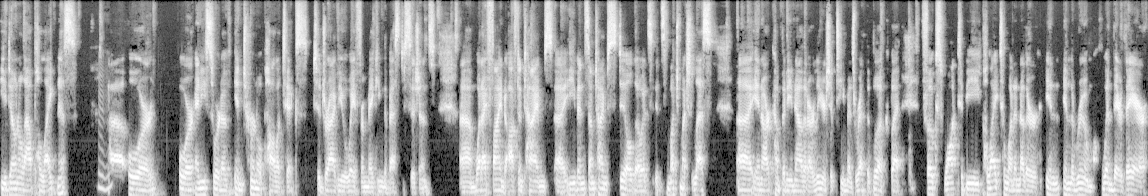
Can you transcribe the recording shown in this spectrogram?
you don't allow politeness mm-hmm. Uh, or or any sort of internal politics to drive you away from making the best decisions. Um, what I find oftentimes, uh, even sometimes still, though it's it's much much less uh, in our company now that our leadership team has read the book, but folks want to be polite to one another in in the room when they're there,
